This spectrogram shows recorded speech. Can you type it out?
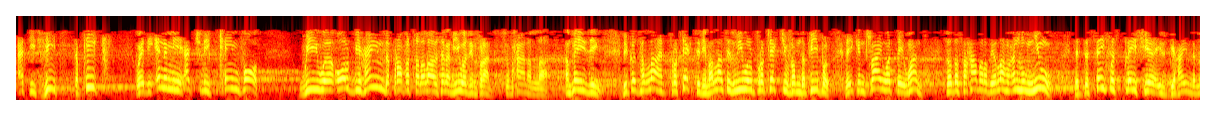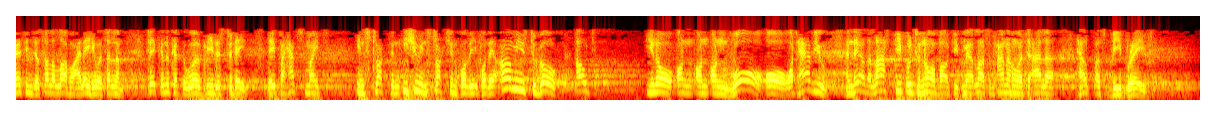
at its heat, the peak, where the enemy actually came forth, we were all behind the Prophet ﷺ. He was in front. Subhanallah. Amazing. Because Allah had protected him. Allah says, we will protect you from the people. They can try what they want. So the Sahaba radiallahu anhum knew that the safest place here is behind the Messenger sallallahu alayhi wasallam. Take a look at the world leaders today. They perhaps might instruct and issue instruction for the for their armies to go out you know, on, on, on war or what have you. And they are the last people to know about it. May Allah subhanahu wa ta'ala help us be brave.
